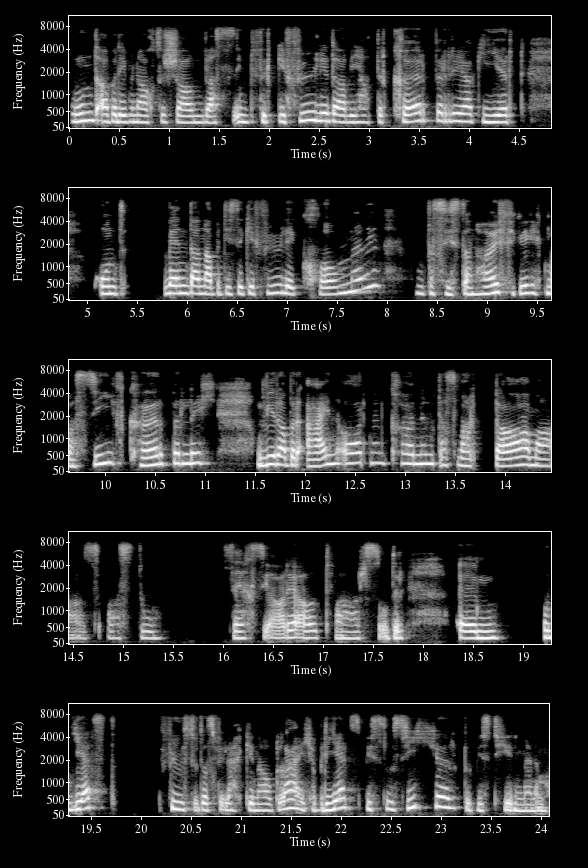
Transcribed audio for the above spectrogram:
Und aber eben auch zu schauen, was sind für Gefühle da, wie hat der Körper reagiert. Und wenn dann aber diese Gefühle kommen, und das ist dann häufig wirklich massiv körperlich, und wir aber einordnen können, das war damals, als du sechs Jahre alt warst, oder ähm, und jetzt fühlst du das vielleicht genau gleich. Aber jetzt bist du sicher, du bist hier in meinem,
